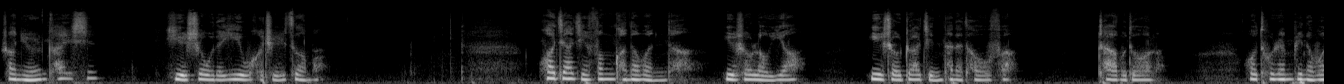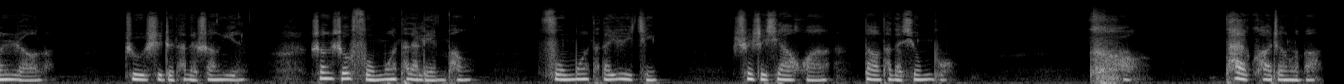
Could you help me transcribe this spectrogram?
让女人开心，也是我的义务和职责嘛。我加紧疯狂的吻他，一手搂腰，一手抓紧他的头发。差不多了，我突然变得温柔了，注视着他的双眼，双手抚摸他的脸庞，抚摸他的玉颈，顺势下滑到他的胸部。靠，太夸张了吧！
